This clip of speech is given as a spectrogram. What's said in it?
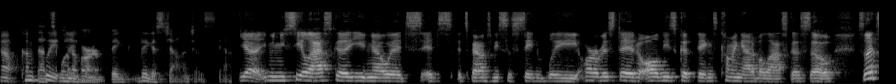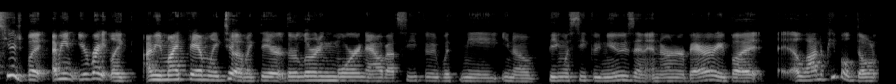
No, completely. that's one of our big biggest challenges. Yeah. yeah, when you see Alaska, you know it's it's it's bound to be sustainably harvested. All these good things coming out of Alaska, so so that's huge. But I mean, you're right. Like I mean, my family too. I'm like they're they're learning more now about seafood with me. You know, being with Seafood News and and Urner Barry. But a lot of people don't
